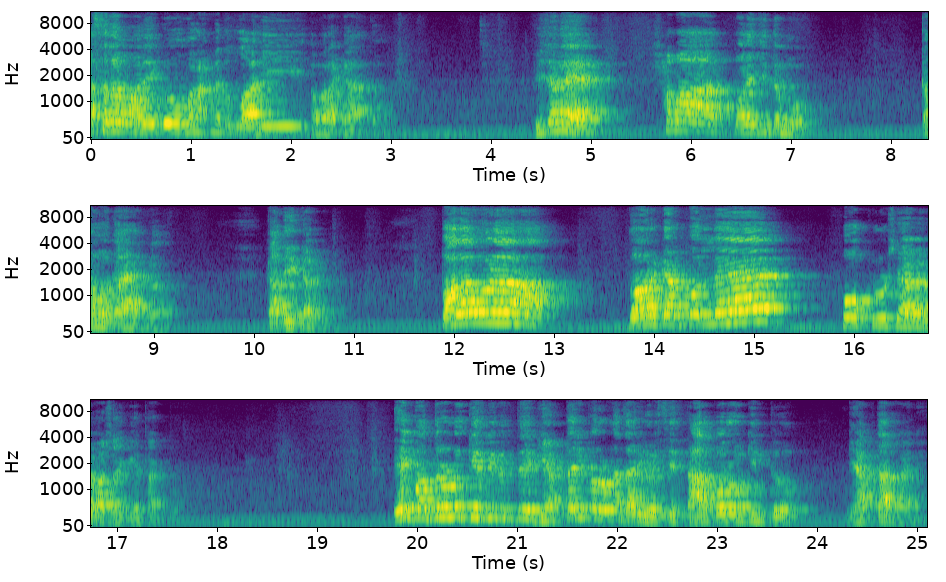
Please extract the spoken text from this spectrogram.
আসসালামু আলাইকুম রহমতুল্লাহি পিছনে সবার পরিচিত মুখ কাদির কাকু। পালাবো না। দরকার পড়লে ফখরুল সাহেবের বাসায় গিয়ে থাকব। এই ভদ্রলোকের বিরুদ্ধে গ্রেপ্তারি পরোয়ানা জারি হয়েছে, তারপরও কিন্তু গ্রেপ্তার হয় নাই।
